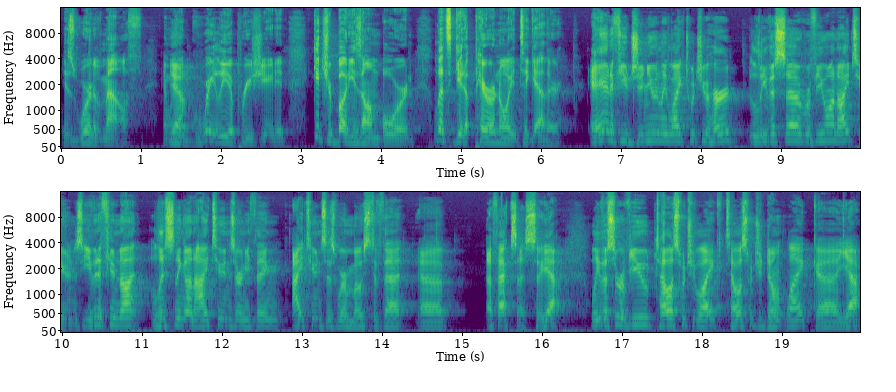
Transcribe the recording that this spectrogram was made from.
is word of mouth. And we yeah. would greatly appreciate it. Get your buddies on board. Let's get up paranoid together. And if you genuinely liked what you heard, leave us a review on iTunes. Even if you're not listening on iTunes or anything, iTunes is where most of that uh, affects us. So yeah, leave us a review. Tell us what you like. Tell us what you don't like. Uh, yeah.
